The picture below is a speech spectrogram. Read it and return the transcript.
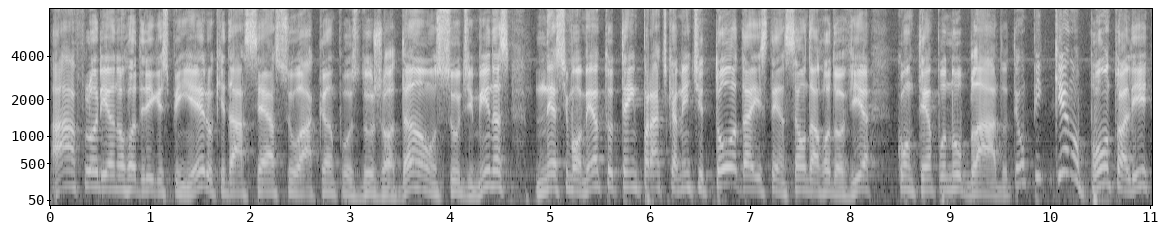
A Floriano Rodrigues Pinheiro, que dá acesso a Campos do Jordão, sul de Minas, nesse momento tem praticamente toda a extensão da rodovia com tempo nublado. Tem um pequeno ponto ali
